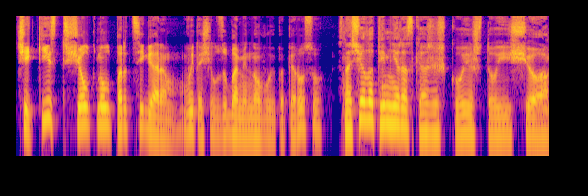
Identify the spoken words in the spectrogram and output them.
Чекист щелкнул портсигаром, вытащил зубами новую папиросу. «Сначала ты мне расскажешь кое-что еще».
